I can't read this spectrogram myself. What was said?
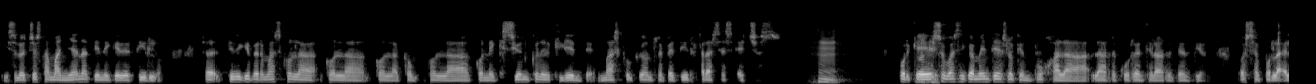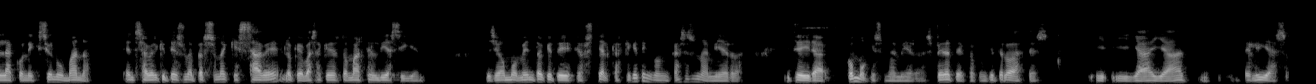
y se lo ha hecho esta mañana, tiene que decirlo. O sea, tiene que ver más con la, con la, con la, con la conexión con el cliente, más que con repetir frases hechas. Hmm. Porque eso básicamente es lo que empuja la, la recurrencia y la retención. O sea, por la, en la conexión humana, en saber que tienes una persona que sabe lo que vas a querer tomarte el día siguiente llega un momento que te dice, hostia, el café que tengo en casa es una mierda. Y te dirá, ¿cómo que es una mierda? Espérate, ¿pero con qué te lo haces? Y, ya, ya te lías.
